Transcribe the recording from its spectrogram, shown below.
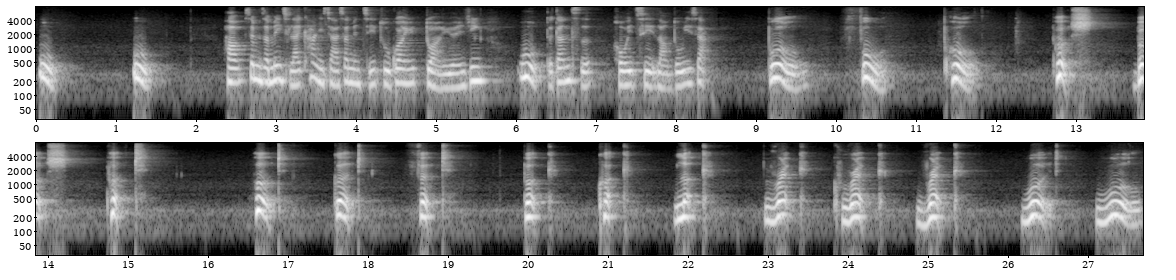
，wu，wu。好，下面咱们一起来看一下下面几组关于短元音 wu 的单词，和我一起朗读一下：bull、fool、pull、push。bush, put, hood, good, foot, book, cook, look, rook, croak, rook, wood, wool,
